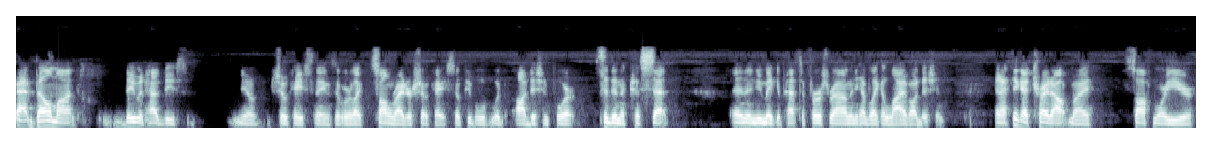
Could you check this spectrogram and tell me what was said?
at Belmont, they would have these, you know, showcase things that were like songwriter showcase. So people would audition for it, send in a cassette, and then you make it past the first round, and you have like a live audition. And I think I tried out my sophomore year.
